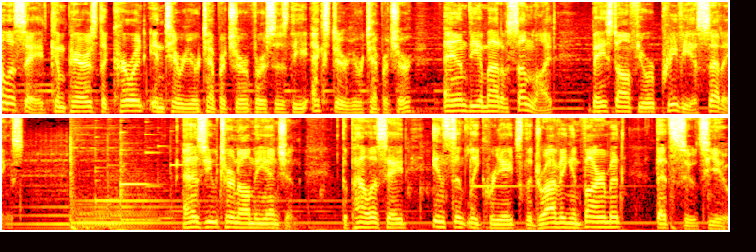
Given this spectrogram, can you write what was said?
Palisade compares the current interior temperature versus the exterior temperature and the amount of sunlight based off your previous settings. As you turn on the engine, the Palisade instantly creates the driving environment that suits you.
